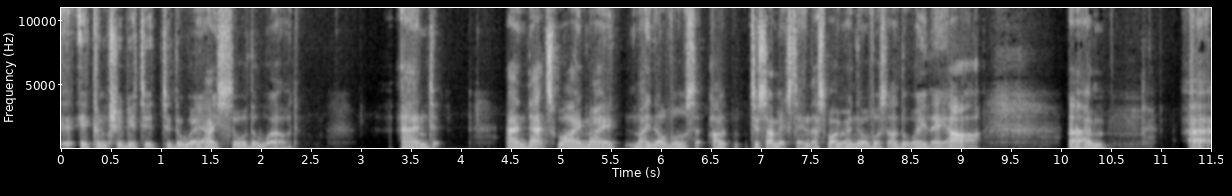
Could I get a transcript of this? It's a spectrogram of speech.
it contributed to the way I saw the world, and and that's why my my novels are to some extent that's why my novels are the way they are. Um, uh,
